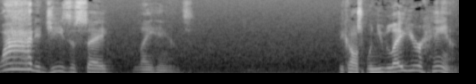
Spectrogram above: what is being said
Why did Jesus say, lay hands? Because when you lay your hand,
